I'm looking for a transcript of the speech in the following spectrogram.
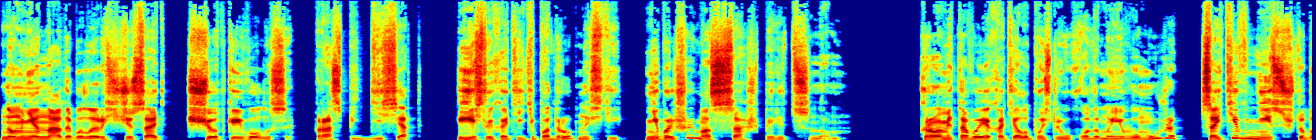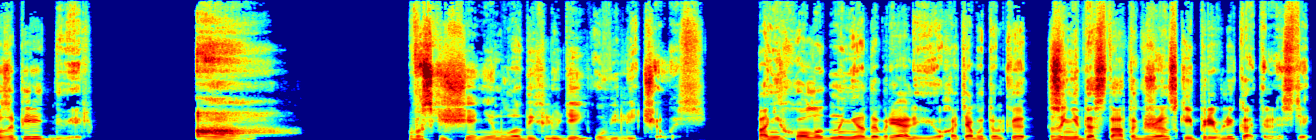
Но мне надо было расчесать щеткой волосы раз пятьдесят, и, если хотите подробностей, небольшой массаж перед сном. Кроме того, я хотела после ухода моего мужа сойти вниз, чтобы запереть дверь. А! Восхищение молодых людей увеличилось. Они холодно не одобряли ее, хотя бы только за недостаток женской привлекательности,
